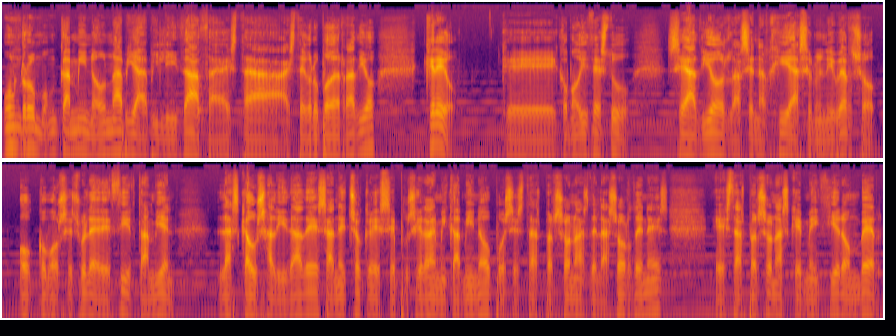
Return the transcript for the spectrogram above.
un rumbo, un camino, una viabilidad a, a este grupo de radio, creo que, como dices tú, sea Dios, las energías, el universo, o como se suele decir también, las causalidades han hecho que se pusieran en mi camino pues estas personas de las órdenes, estas personas que me hicieron ver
